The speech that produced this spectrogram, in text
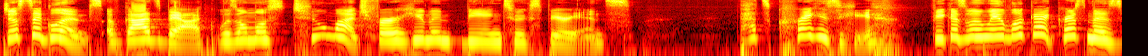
Just a glimpse of God's back was almost too much for a human being to experience. That's crazy. because when we look at Christmas,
